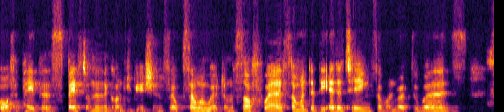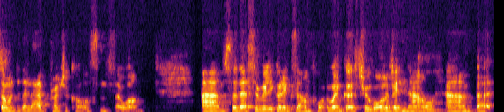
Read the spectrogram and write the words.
author papers based on their contribution. So someone worked on the software, someone did the editing, someone wrote the words, someone did the lab protocols, and so on. Um, so that's a really good example. I won't go through all of it now, um, but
